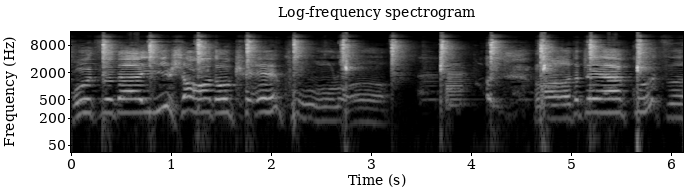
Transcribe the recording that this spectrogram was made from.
裤子的衣裳都开窟窿，冷的这裤子，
